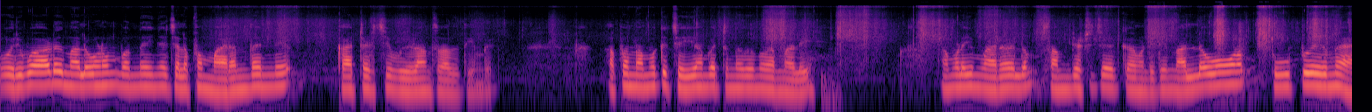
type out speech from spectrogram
ഒരുപാട് നല്ലോണം വന്നു കഴിഞ്ഞാൽ ചിലപ്പം മരം തന്നെ കാറ്റടിച്ച് വീഴാൻ സാധ്യതയുണ്ട്. അപ്പം നമുക്ക് ചെയ്യാൻ പറ്റുന്നതെന്ന് പറഞ്ഞാൽ നമ്മൾ ഈ മരമെല്ലാം സംരക്ഷിച്ച് വെക്കാൻ വേണ്ടിയിട്ട് നല്ലോണം തൂപ്പ് വരുന്ന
